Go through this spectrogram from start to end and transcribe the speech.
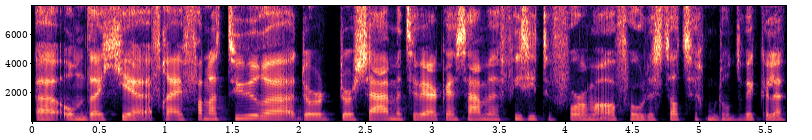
Uh, omdat je vrij van nature, door, door samen te werken en samen een visie te vormen over hoe de stad zich moet ontwikkelen,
